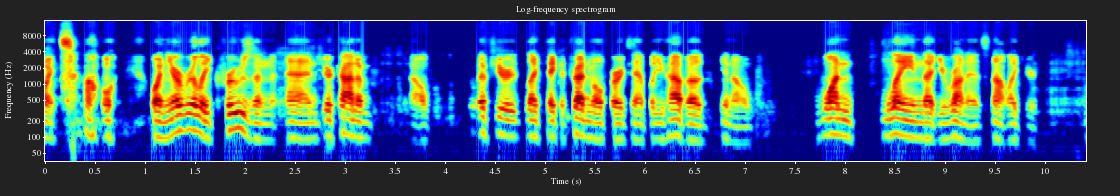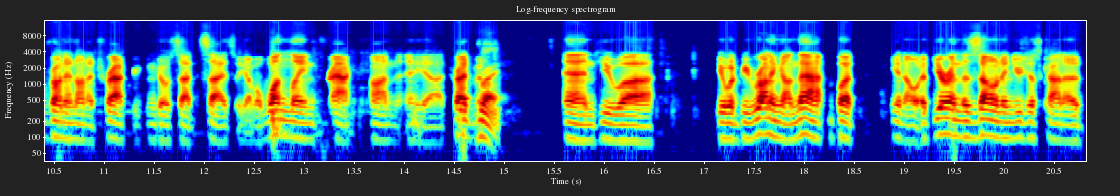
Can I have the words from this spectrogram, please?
point. So when you're really cruising and you're kind of, you know, if you're like take a treadmill for example, you have a, you know, one lane that you run in. It's not like you're running on a track where you can go side to side. So you have a one lane track on a uh, treadmill right and you uh you would be running on that, but you know, if you're in the zone and you just kind of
